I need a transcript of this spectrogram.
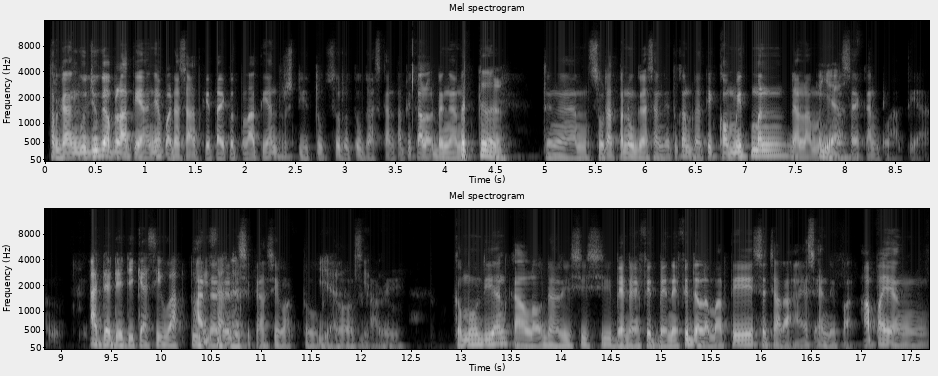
terganggu juga pelatihannya pada saat kita ikut pelatihan terus disuruh tugaskan. Tapi kalau dengan Betul. Dengan surat penugasan itu kan berarti komitmen dalam Iya. menyelesaikan pelatihan. Ada dedikasi waktu di Ada sana. dedikasi waktu, Iya, betul gitu. sekali. Kemudian kalau dari sisi benefit-benefit dalam arti secara ASN nih Pak, apa yang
